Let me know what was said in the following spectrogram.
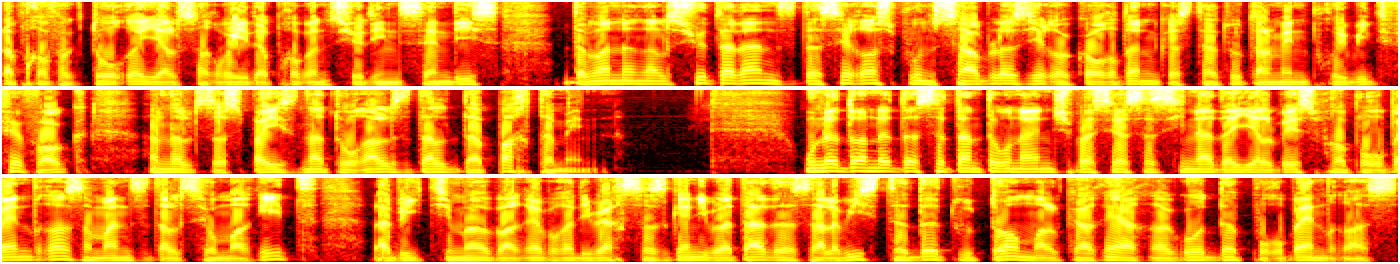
La prefectura i el Servei de Prevenció d'Incendis demanen als ciutadans de ser responsables i recorden que està totalment prohibit fer foc en els espais naturals del departament. Una dona de 71 anys va ser assassinada ahir al vespre per vendres a mans del seu marit. La víctima va rebre diverses ganivetades a la vista de tothom al carrer Aragó de Porvendres.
